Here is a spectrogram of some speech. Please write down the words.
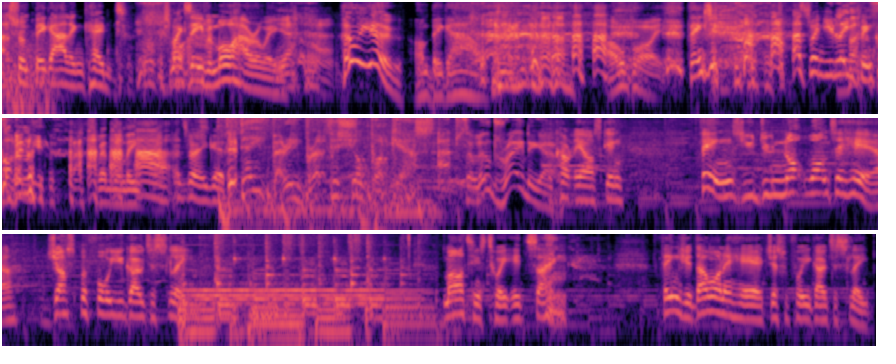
That's from Big Al in Kent, which makes it even more harrowing. Yeah. Who are you? I'm Big Al. oh boy. Things. That's when you leap in That's when, Cotton. you, that's when the leap Ah, happens. that's very good. The Dave Berry Breakfast Show podcast. Absolute Radio. Currently asking things you do not want to hear just before you go to sleep. Martin's tweeted saying things you don't want to hear just before you go to sleep.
